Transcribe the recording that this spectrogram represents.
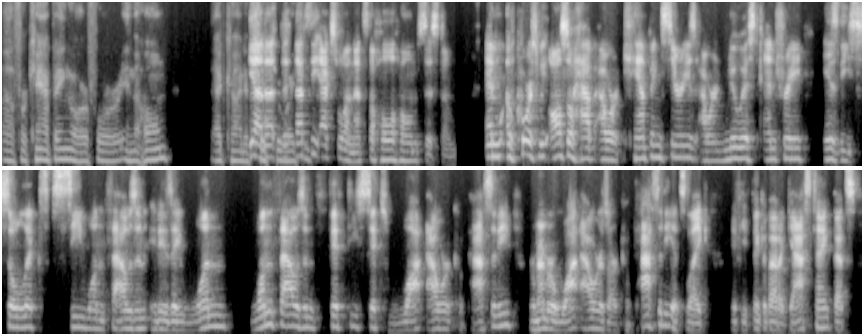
uh, for camping or for in the home, that kind of yeah. That, that's the X1. That's the whole home system. And of course, we also have our camping series. Our newest entry is the Solix C1000. It is a one 1056 watt hour capacity. Remember, watt hours are capacity. It's like if you think about a gas tank, that's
